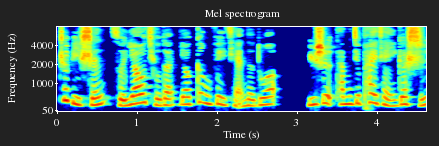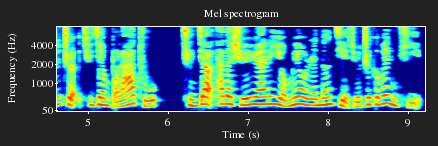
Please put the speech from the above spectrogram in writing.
这比神所要求的要更费钱得多。于是，他们就派遣一个使者去见柏拉图，请教他的学员里有没有人能解决这个问题。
